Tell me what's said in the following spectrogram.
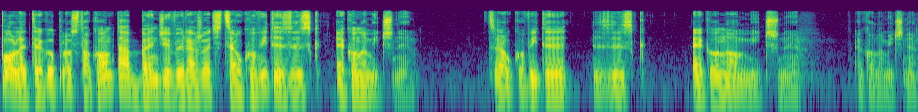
pole tego prostokąta będzie wyrażać całkowity zysk ekonomiczny. Całkowity zysk ekonomiczny. Ekonomiczny.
